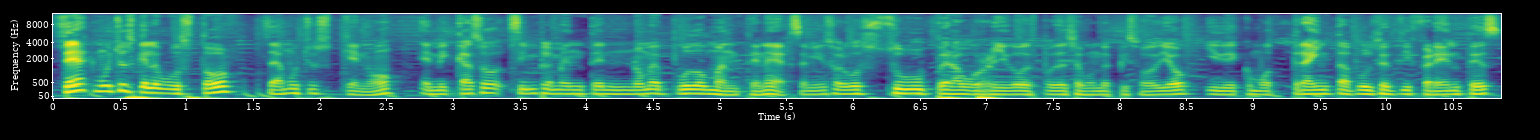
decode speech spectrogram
Sea muchos que le gustó, sea muchos que no. En mi caso simplemente no me pudo mantener. Se me hizo algo súper aburrido después del segundo episodio. Y de como 30 dulces diferentes.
